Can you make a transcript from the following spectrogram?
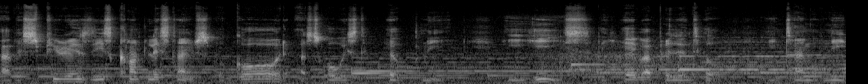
I've experienced this countless times, but God has always helped me. He is the ever present help in time of need,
